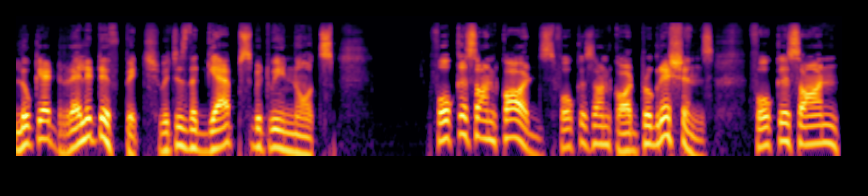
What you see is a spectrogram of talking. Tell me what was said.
Look at relative pitch, which is the gaps between notes notes. Focus on chords, focus on chord progressions, focus on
